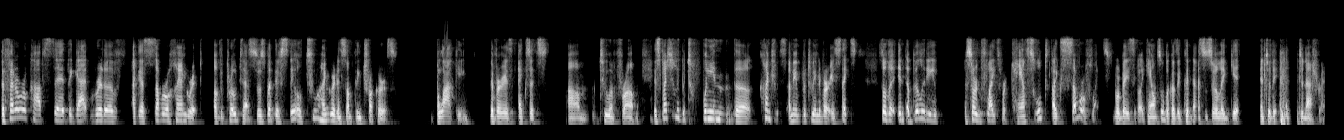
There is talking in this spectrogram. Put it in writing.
The federal cops said they got rid of, I guess, several hundred of the protesters, but there's still 200 and something truckers blocking the various exits um, to and from, especially between the countries. I mean, between the various states. So the ability, certain flights were canceled, like several flights were basically canceled because they couldn't necessarily get into the international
